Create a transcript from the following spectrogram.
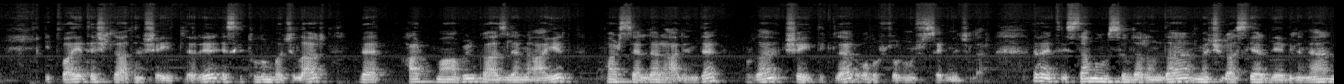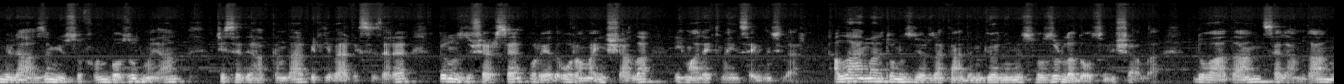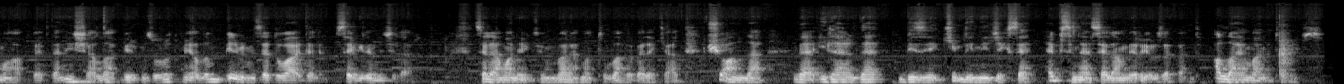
İtfaiye Teşkilatı'nın şehitleri, eski tulumbacılar ve harp mabül gazilerine ait parseller halinde burada şehitlikler oluşturulmuş seviniciler. Evet İstanbul'un sırlarında meçhul asker diye bilinen Mülazım Yusuf'un bozulmayan cesedi hakkında bilgi verdik sizlere. Yolunuz düşerse oraya da uğramayı inşallah ihmal etmeyin seviniciler. Allah'a emanet olunuz diyoruz efendim. Gönlünüz huzurla dolsun inşallah. Duadan, selamdan, muhabbetten inşallah birbirimizi unutmayalım. Birbirimize dua edelim sevgili dinleyiciler. Selamun Aleyküm ve Rahmetullah ve Berekat. Şu anda ve ileride bizi kim dinleyecekse hepsine selam veriyoruz efendim. Allah'a emanet olun.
